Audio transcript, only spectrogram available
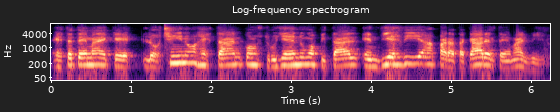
este tema de que los chinos están construyendo un hospital en 10 días para atacar el tema del virus.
